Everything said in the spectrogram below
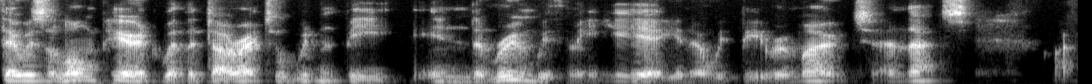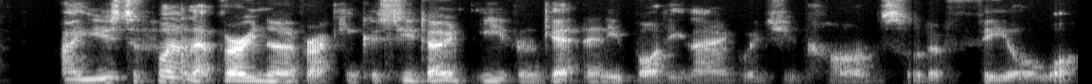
there was a long period where the director wouldn't be in the room with me here, you know, we'd be remote. And that's, I used to find that very nerve wracking because you don't even get any body language. You can't sort of feel what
